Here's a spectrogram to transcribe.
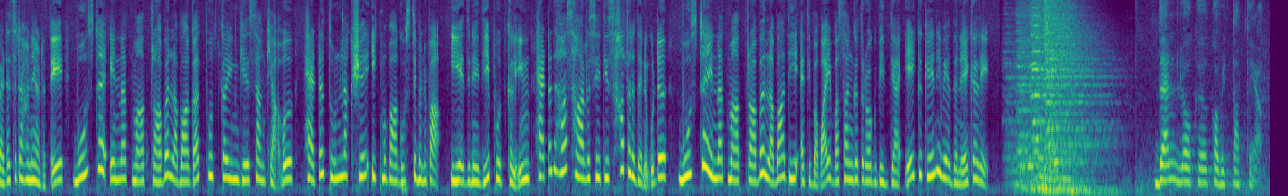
වැඩසටහන යටතේ බූස්ට එන්නත් මාත්‍රාව ලබාගත් පුද්ගලින්ගේ සංඛ්‍යාව හැට තුන් ලක්ෂය ඉක්මවා ගොස් තිබෙනවා. ඊයේ දිනේදී පුද්ගලින් හැට දහස් හාරසීතිස් හතර දෙනෙකුට බූස්ට එන්නත් මාත්‍රාව ලබාදී ඇති බවයි වසංගත රෝග විද්‍යා ඒකකය නිවේදනය කළේ. දැන් ලෝක කොවිඩ් තත්ත්වයක්.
